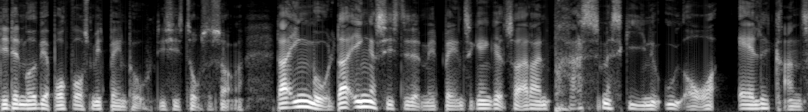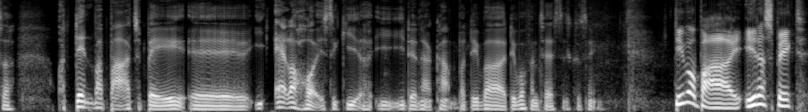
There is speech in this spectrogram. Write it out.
det er den måde, vi har brugt vores midtbane på de sidste to sæsoner. Der er ingen mål, der er ingen assist i den midtbane. Til gengæld så er der en presmaskine ud over alle grænser. Og den var bare tilbage øh, i allerhøjeste gear i, i den her kamp, og det var, det var fantastisk at se. Det var bare et aspekt.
